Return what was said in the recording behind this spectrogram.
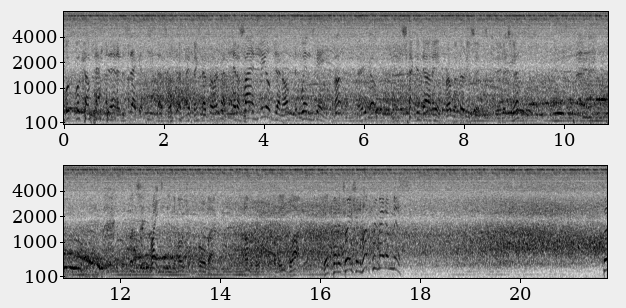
we'll, we'll come back to that in a second. That's what, I think that's what I meant. And a fine field general that wins games. Oh, there you go. Second down eight from the 36. David Smith. Puts right into motion, the fullback. Humphrey, the lead block. Good penetration. Humphrey made a miss. To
